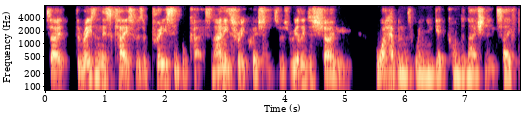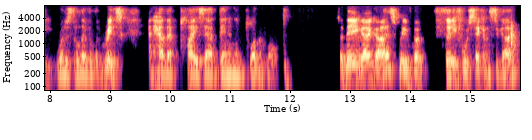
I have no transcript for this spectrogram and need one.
So the reason this case was a pretty simple case and only three questions was really to show you what happens when you get condonation in safety, what is the level of risk, and how that plays out then in employment law. So there you go, guys. We've got 34 seconds to go.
